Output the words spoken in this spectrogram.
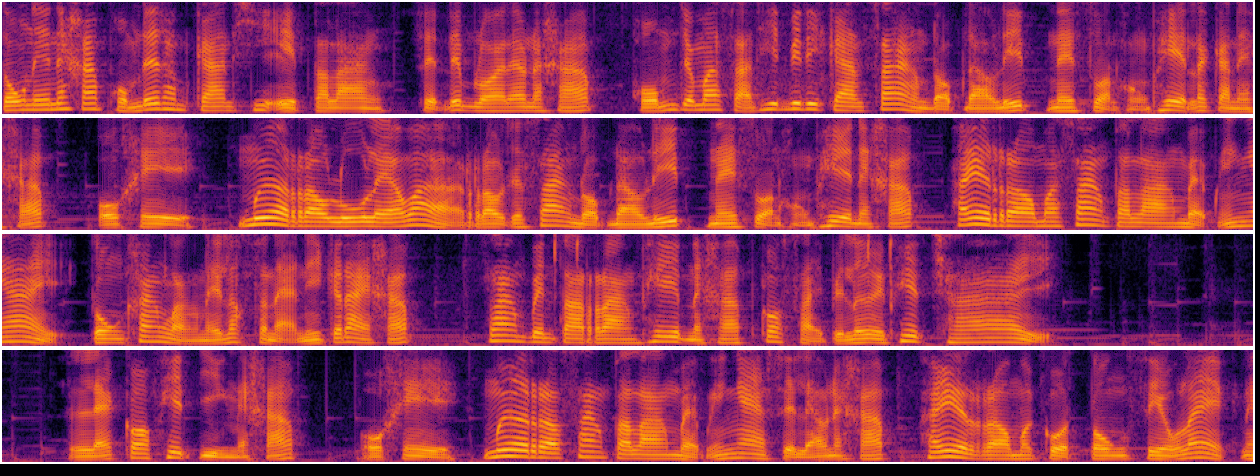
ตรงนี้นะครับผมได้ทำการ create ตารางเสร็จเรียบร้อยแล้วนะครับ ผมจะมาสาธิตวิธีการสร้าง drop down list ในส่วนของเพศแล้วกันนะครับ โอเค เมื่อเรารู้แล้วว่าเราจะสร้าง drop down list ในส่วนของเพศนะครับ ให้เรามาสร้างตารางแบบง่ายๆ ตรงข้างหลังในลักษณะนี้ก็ได้ครับ สร้างเป็นตารางเพศนะครับ ก็ใส่ไปเลยเพศชาย และก็เพศหญิงนะครับ โอเค เมื่อเราสร้างตารางแบบง่ายๆเสร็จแล้วนะครับ ให้เรามากดตรงเซลล์แรกใน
